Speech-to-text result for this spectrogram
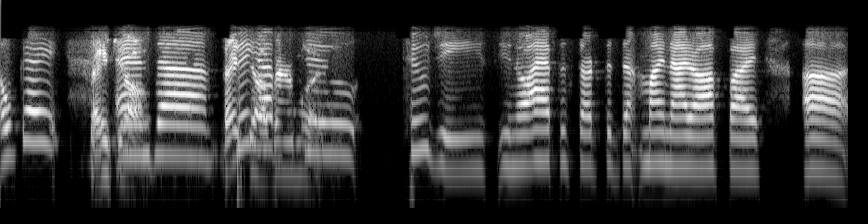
Okay. Thank y'all. And uh, Thank big y'all up very much. to two G's. You know, I have to start the my night off by uh,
